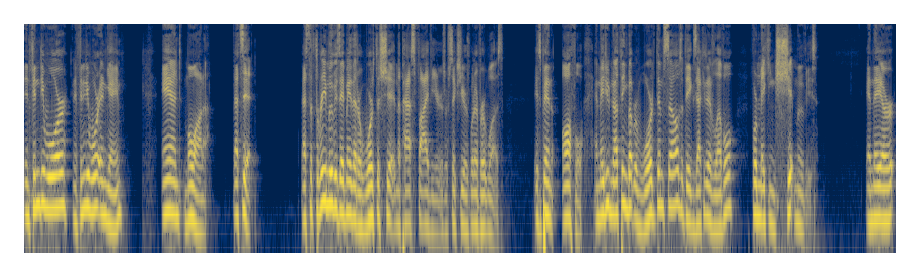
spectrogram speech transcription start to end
Infinity War, Infinity War Endgame, and Moana. That's it. That's the three movies they've made that are worth the shit in the past five years or six years, whatever it was. It's been awful. And they do nothing but reward themselves at the executive level for making shit movies. And they are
